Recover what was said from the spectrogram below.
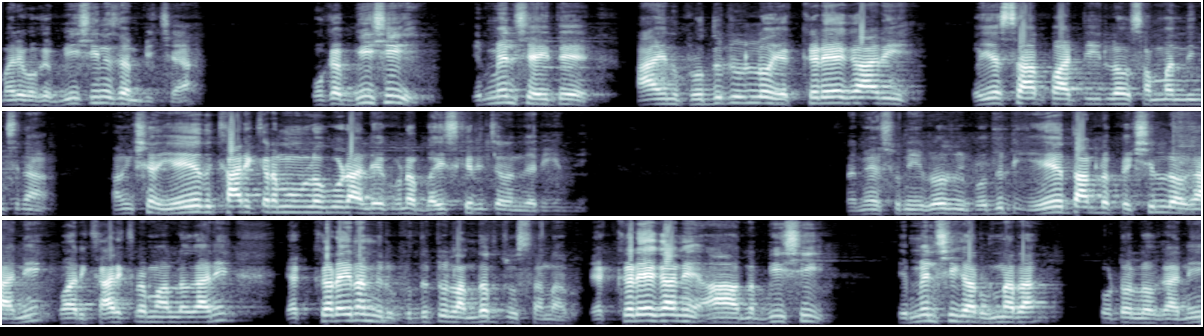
మరి ఒక బీసీని చంపించా? ఒక బీసీ ఎమ్మెల్సీ అయితే ఆయన ప్రొద్దుటూరులో ఎక్కడే కానీ వైఎస్ఆర్ పార్టీలో సంబంధించిన ఫంక్షన్ ఏది కార్యక్రమంలో కూడా లేకుండా బహిష్కరించడం జరిగింది. రమేష్ని ఈరోజు పొద్దుటి ఏ దాంట్లో పెక్షన్లో కానీ వారి కార్యక్రమాల్లో కానీ ఎక్కడైనా మీరు పొద్దుటూళ్ళు అందరూ చూస్తున్నారు. ఎక్కడే కానీ ఆ బీసీ ఎమ్మెల్సీ గారు ఉన్నారా? ఫోటోల్లో కానీ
